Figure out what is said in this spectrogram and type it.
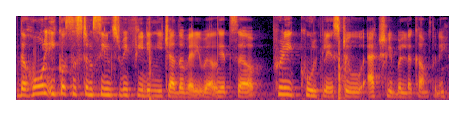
The whole ecosystem seems to be feeding each other very well. It's a pretty cool place to actually build a company.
